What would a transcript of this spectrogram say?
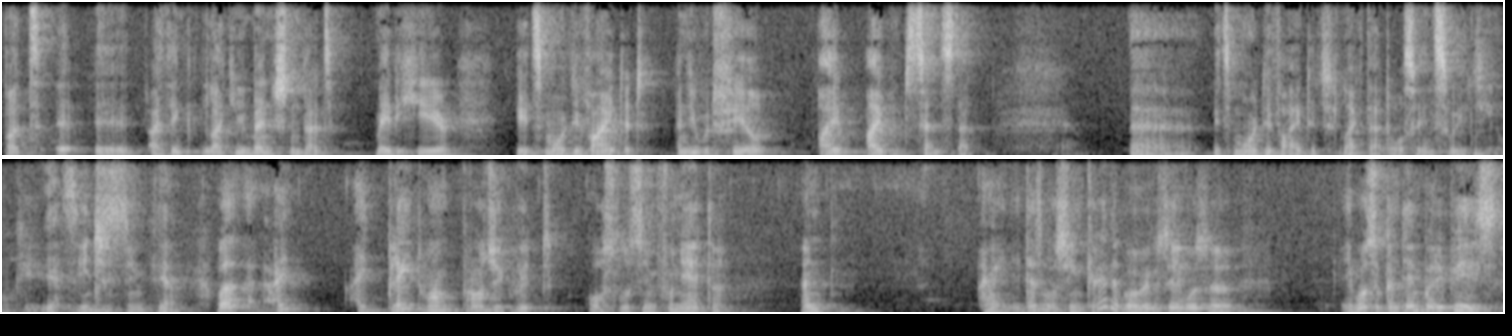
But uh, uh, I think, like you mentioned, that maybe here it's more divided, and you would feel, I, I would sense that uh, it's more divided like that also in Sweden. Okay, yes, interesting. Yeah. Well, I I played one project with Oslo Sinfonietta, and I mean that was incredible because it was a it was a contemporary piece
